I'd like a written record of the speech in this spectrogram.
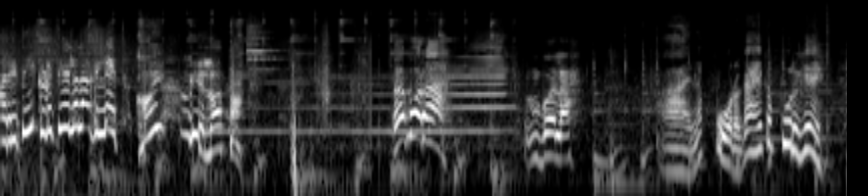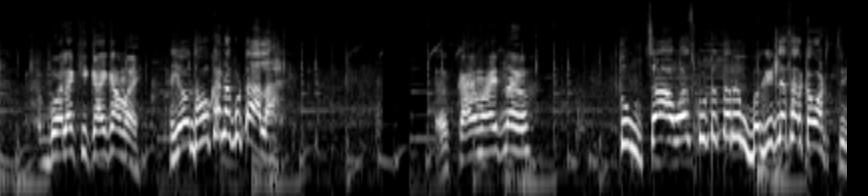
अरे ते इकडे यायला लागलेत. काय? मेलो आता. पोरा बोला. आयला पोरगा आहे का पोरगी आहे बोला की काय काम आहे यो दवाखाना कुठं आला अ, काय माहीत नाही हो तुमचा आवाज कुठं तर बघितल्यासारखा वाटतोय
